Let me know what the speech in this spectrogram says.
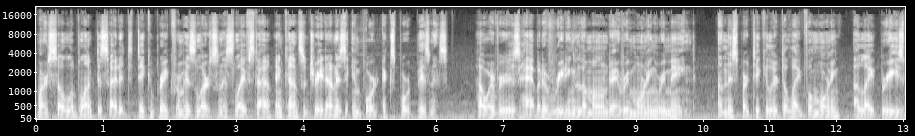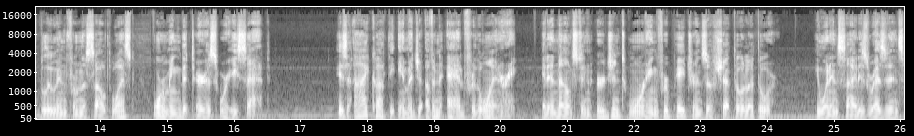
Marcel LeBlanc decided to take a break from his larcenous lifestyle and concentrate on his import export business. However, his habit of reading Le Monde every morning remained. On this particular delightful morning, a light breeze blew in from the southwest, warming the terrace where he sat. His eye caught the image of an ad for the winery. It announced an urgent warning for patrons of Chateau Latour. He went inside his residence,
